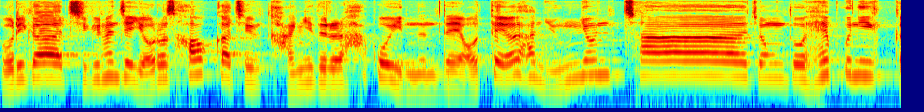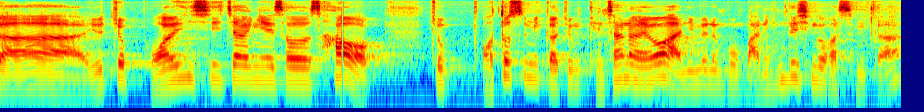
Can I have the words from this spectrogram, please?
우리가 지금 현재 여러 사업과 지금 강의들을 하고 있는데 어때요? 한 6년 차 정도 해보니까 이쪽 보안 시장에서 사업 좀 어떻습니까? 좀 괜찮아요? 아니면은 뭐 많이 힘드신 것 같습니까?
